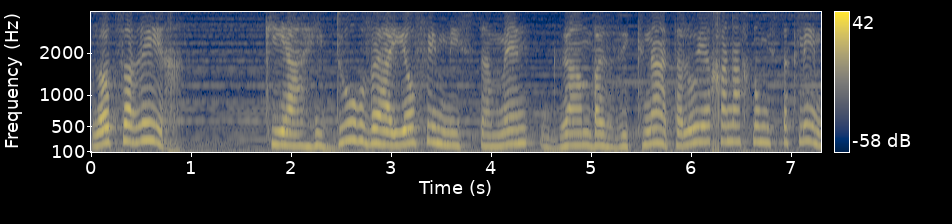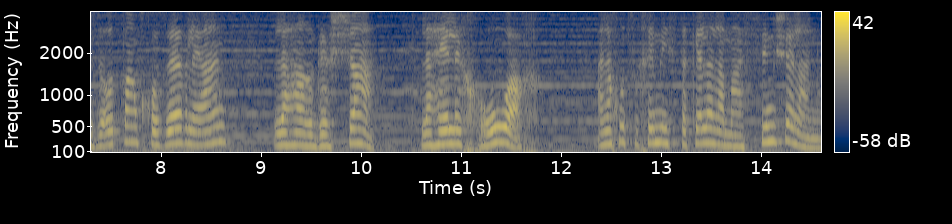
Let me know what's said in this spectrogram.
לא צריך. כי ההידור והיופי מסתמן גם בזקנה, תלוי איך אנחנו מסתכלים. זה עוד פעם חוזר לאן? להרגשה, להלך רוח. אנחנו צריכים להסתכל על המעשים שלנו.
